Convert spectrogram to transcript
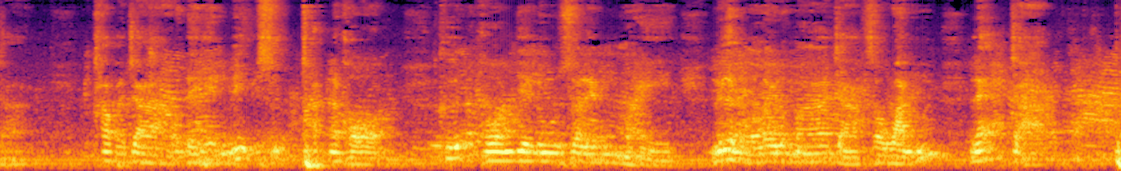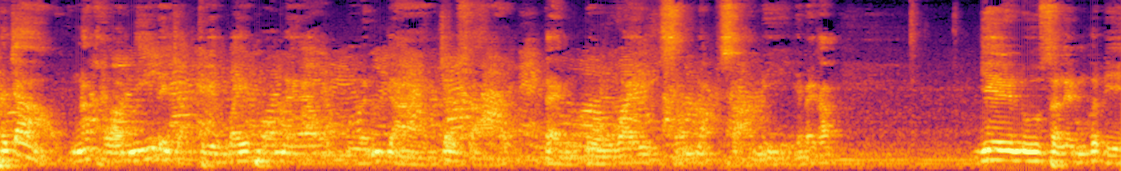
ช้าๆข้าพเจ้าได้เห็นวิสุทธนคร คือนครเยรูซาเล็มใหม่ เลื่อนลอยลงมาจากสวรรค์และจากพระเจ้า นครนี้ได้จัดเตรียมไว้พร้อมแล้ว เหมือนอย่างเจ้าสาวแต่งตัวไว้สำหรับสามีเห็นไหมครับ เยรูซาเล็มก็ดี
